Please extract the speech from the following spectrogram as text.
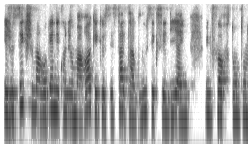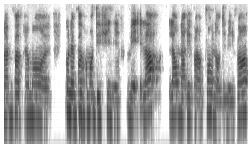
Et je sais que je suis marocaine et qu'on est au Maroc et que c'est ça le tabou, c'est que c'est lié à une, force dont on n'aime pas vraiment, euh, qu'on n'aime pas vraiment définir. Mais là, là, on arrive à un point, on est en 2020,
